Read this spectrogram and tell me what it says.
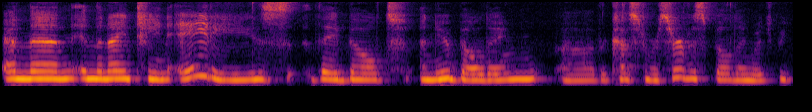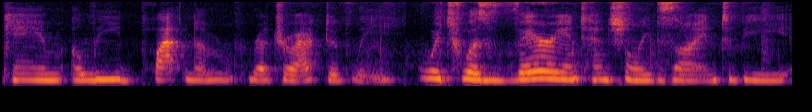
And then in the 1980s, they built a new building, uh, the customer service building, which became a LEED platinum retroactively, which was very intentionally designed to be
